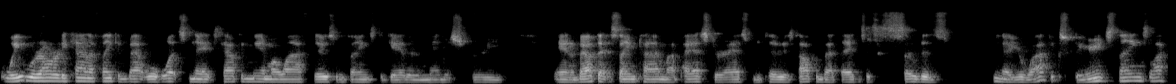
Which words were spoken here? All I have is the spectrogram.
we were already kind of thinking about, well, what's next? How can me and my wife do some things together in ministry? And about that same time, my pastor asked me to, is talking about that. And says, so does, you know, your wife experience things like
